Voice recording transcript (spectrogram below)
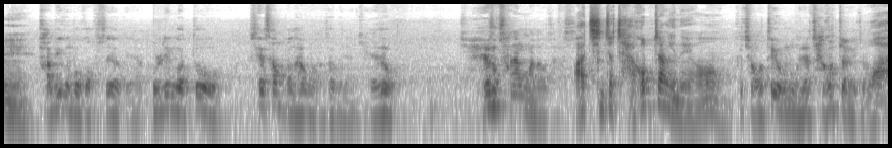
예. 밥이고 뭐가 없어요 그냥 돌린 것도 세수 한번 하고 나서 그냥 계속 계속 사냥만 하고 살았어요 아 진짜 작업장이네요. 그쵸 어떻게 보면 그냥 작업장이죠 와.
